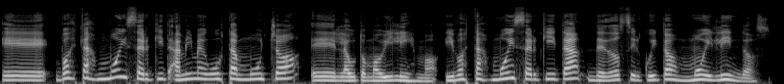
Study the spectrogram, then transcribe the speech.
eh, vos estás muy cerquita, a mí me gusta mucho el automovilismo, y vos estás muy cerquita de dos circuitos muy lindos.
